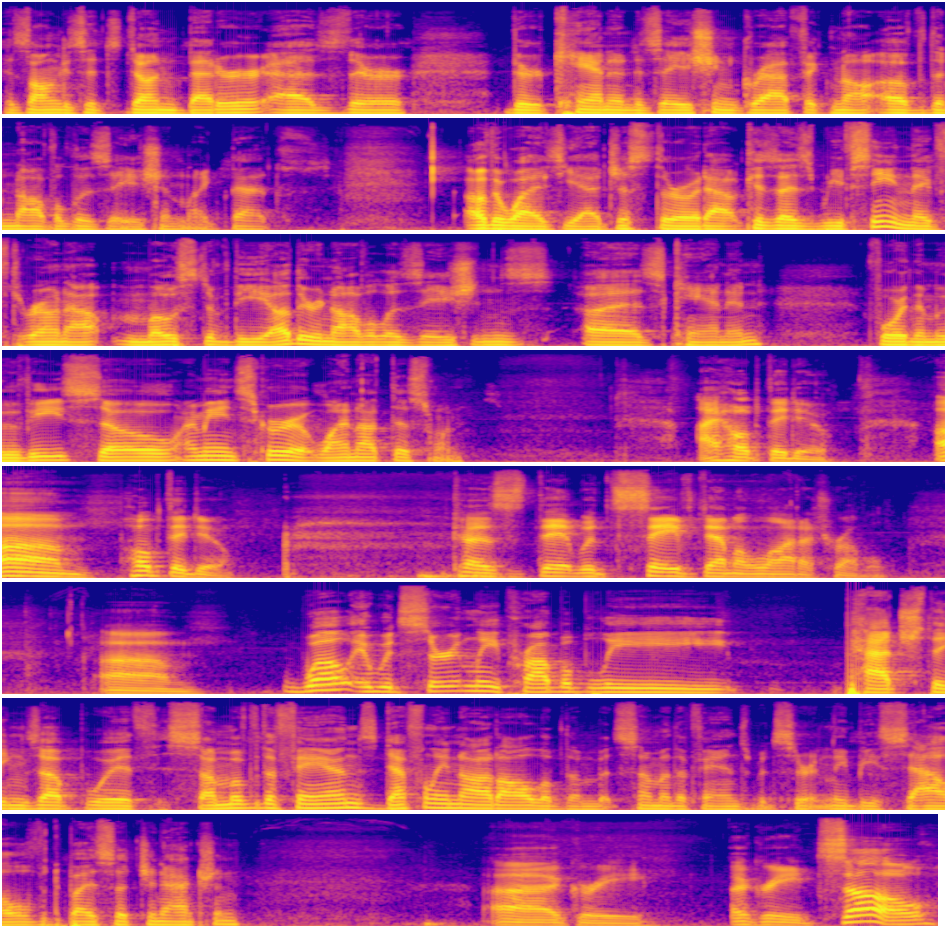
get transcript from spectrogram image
as long as it's done better as their their canonization graphic no- of the novelization. Like that's otherwise, yeah, just throw it out because as we've seen, they've thrown out most of the other novelizations as canon for the movies. So I mean, screw it. Why not this one? I hope they do. Um, hope they do, because it would save them a lot of trouble. Um, Well, it would certainly probably patch things up with some of the fans. Definitely not all of them, but some of the fans would certainly be salved by such an action. Uh, agree. Agreed. So,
